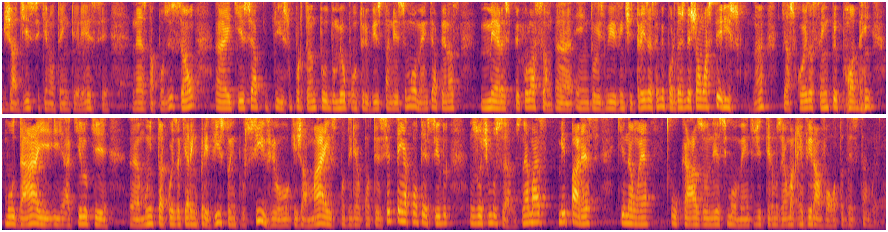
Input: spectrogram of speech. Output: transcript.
já disse que não tem interesse nesta posição uh, e que isso, é, isso, portanto, do meu ponto de vista, nesse momento, é apenas mera especulação. Uh, em 2023 é sempre importante deixar um asterisco, né? que as coisas sempre podem mudar e, e aquilo que uh, muita coisa que era imprevisto ou impossível ou que jamais poderia acontecer tem acontecido nos últimos anos. Né? Mas me parece que não é o caso nesse momento de termos aí uma reviravolta desse tamanho.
